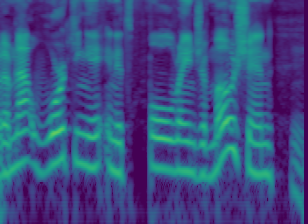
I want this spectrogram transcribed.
but I'm not working it in its full range of motion. Hmm.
